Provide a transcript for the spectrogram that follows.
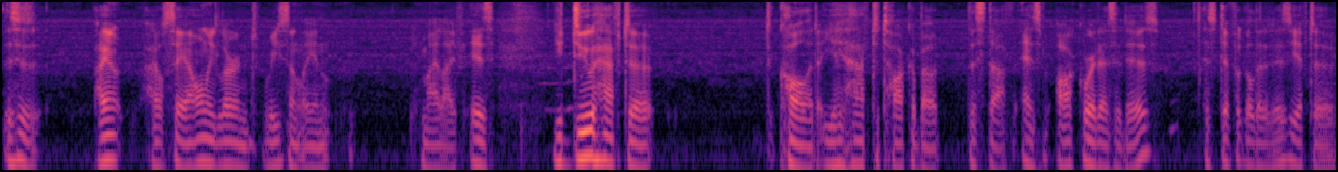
this is I I'll say I only learned recently in, in my life is you do have to to call it. You have to talk about the stuff as awkward as it is, as difficult as it is. You have to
